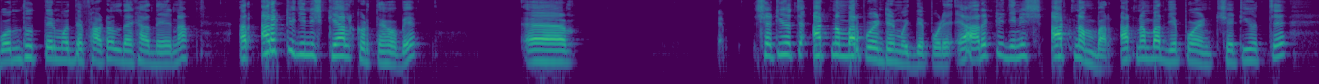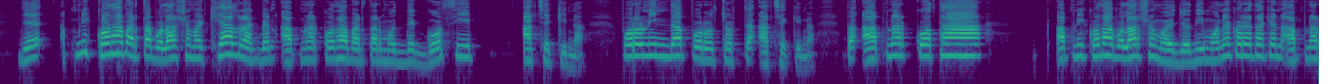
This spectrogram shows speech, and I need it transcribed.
বন্ধুত্বের মধ্যে ফাটল দেখা দেয় না। আর আরেকটি জিনিস খেয়াল করতে হবে সেটি হচ্ছে আট নাম্বার পয়েন্টের মধ্যে পড়ে। আরেকটি জিনিস, আট নাম্বার আট নাম্বার যে পয়েন্ট সেটি হচ্ছে যে আপনি কথাবার্তা বলার সময় খেয়াল রাখবেন আপনার কথাবার্তার মধ্যে গসিপ আছে কি না পরনিন্দা, পরচর্চা আছে কিনা। তো আপনার কথা, আপনি কথা বলার সময় যদি মনে করে থাকেন আপনার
